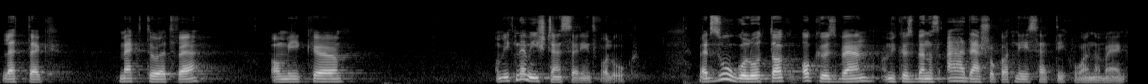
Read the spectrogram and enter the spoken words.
lettek megtöltve, amik, ö, amik nem Isten szerint valók. Mert zúgolódtak a közben, amiközben az áldásokat nézhették volna meg.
